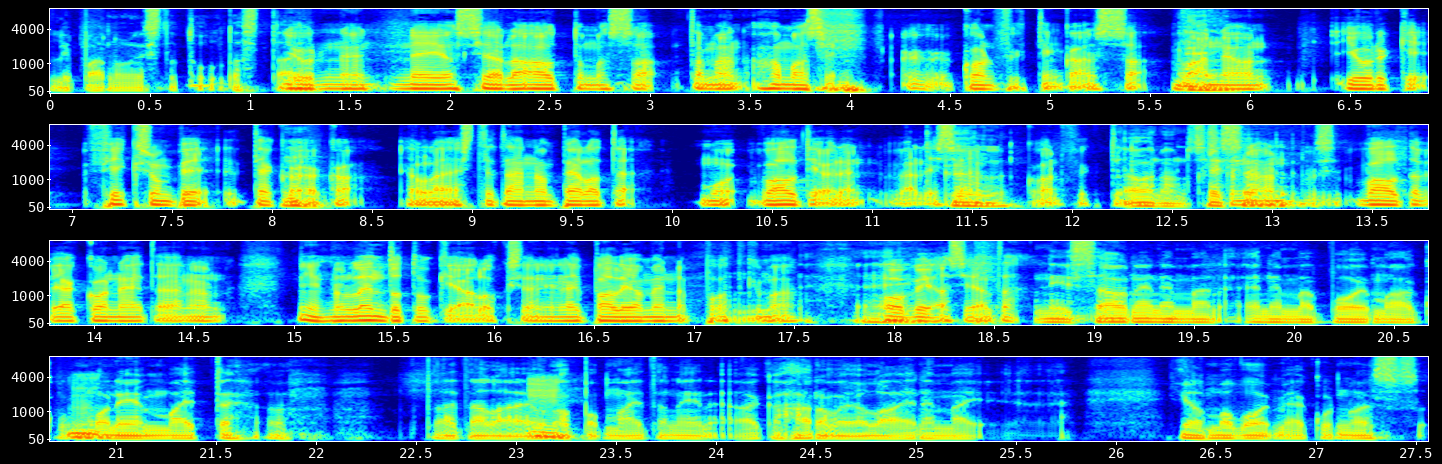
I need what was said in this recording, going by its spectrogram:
Libanonista tultaisiin. Juuri ne, ne ei ole siellä auttamassa tämän Hamasin konfliktin kanssa, vaan ne on juurikin fiksumpi teko, mm. joka, jolla estetään on pelote valtioiden välisiä Kyllä. konflikteja. On, on. Siis ne on valtavia koneita ja ne on, niin, ne on lentotukialuksia, niin ei paljon mennä potkimaan ei. ovia sieltä. Niissä on enemmän, enemmän voimaa kuin mm. monien maiden, tai täällä mm. Euroopan maita, niin aika harvoin jolla on enemmän ilmavoimia kuin noissa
